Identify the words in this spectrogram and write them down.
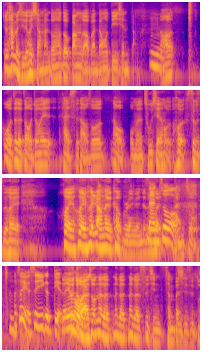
就是他们其实会想蛮多，然后都帮老板当过第一线挡。嗯，然后过了这个之后，我就会开始思考说，那我我们出现或或是不是会？会会会让那个客服人员就是难做难做，啊，这也是一个点。对，因为对我来说，那个那个那个事情成本其实不，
